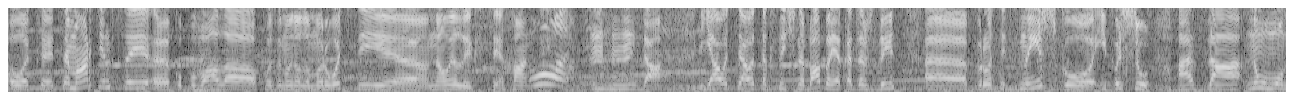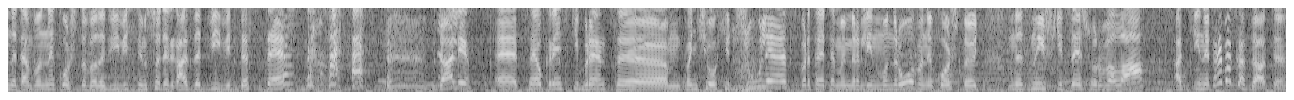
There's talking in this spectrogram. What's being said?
От е, це Мартінси е, купувала в позаминулому році е, на Олексі. Хан. О, Угу, да. Я оця от токсична баба, яка завжди е, просить знижку і пишу. А за ну умовно там вони коштували 2800, я така, а за дві віддасте. Далі е, це український бренд е, панчохи Джулія з портретами Мерлін Монро. Вони коштують на знижки це шурвала. А ціни треба казати?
